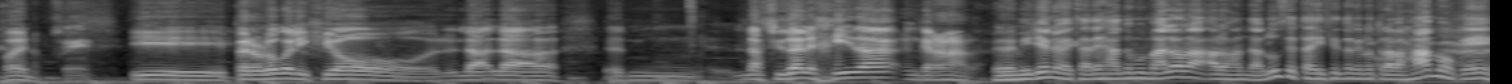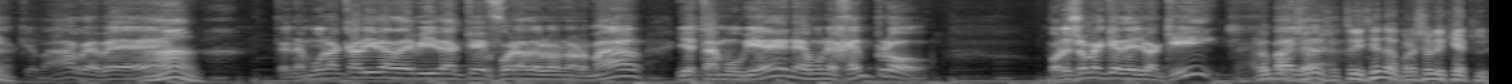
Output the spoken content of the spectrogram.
bueno. Sí. Y, pero luego eligió la, la, em, la ciudad elegida en Granada. Pero Emilio nos está dejando muy malo a, los andaluces, está diciendo que no, trabajamos, ¿o qué? Que va al revés. ¿eh? Ah. Tenemos una calidad de vida que es fuera de lo normal y está muy bien, es un ejemplo. Por eso me quedé yo aquí. Claro, por eso, eso estoy diciendo, por eso elegí aquí.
